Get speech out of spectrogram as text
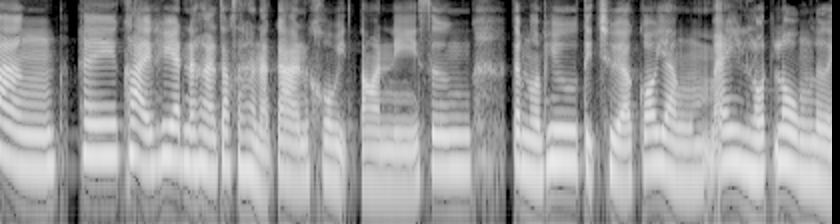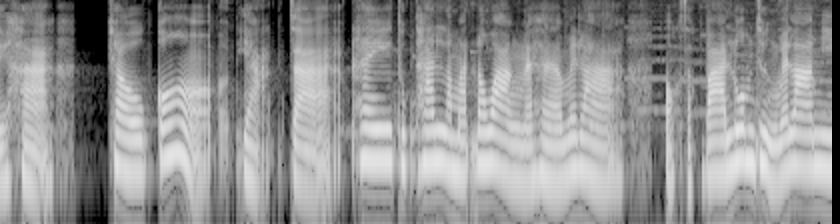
ฟังให้คลายเครียดนะคะ จากสถานการณ์โควิดตอนนี้ ซึ่งจำนวนผู้ติดเชื้อก็ยังไม่ลดลงเลยค่ะเชาก็อยากจะให้ทุกท่านระมัดระวังนะคะ เวลา ออกจากบ้านรวมถึงเวลามี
